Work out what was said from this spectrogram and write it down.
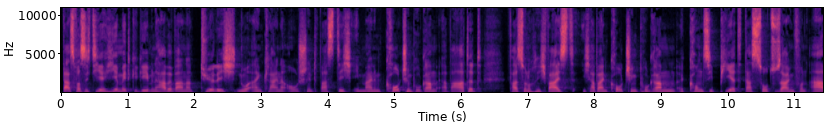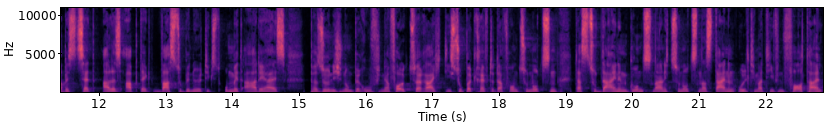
das, was ich dir hier mitgegeben habe, war natürlich nur ein kleiner Ausschnitt, was dich in meinem Coaching-Programm erwartet. Falls du noch nicht weißt, ich habe ein Coaching-Programm äh, konzipiert, das sozusagen von A bis Z alles abdeckt, was du benötigst, um mit ADHS persönlichen und beruflichen Erfolg zu erreichen, die Superkräfte davon zu nutzen, das zu deinen Gunsten eigentlich zu nutzen, als deinen ultimativen Vorteil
